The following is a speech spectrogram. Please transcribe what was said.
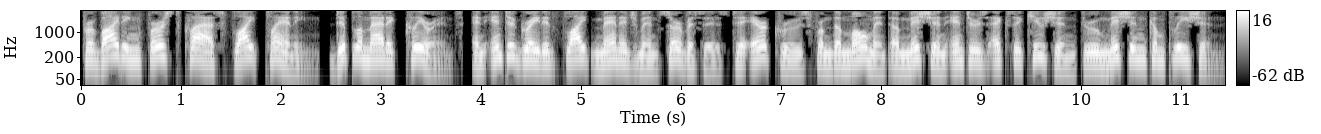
providing first-class flight planning, diplomatic clearance, and integrated flight management services to aircrews from the moment a mission enters execution through mission completion.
